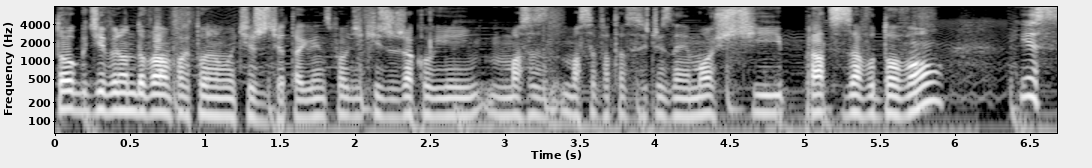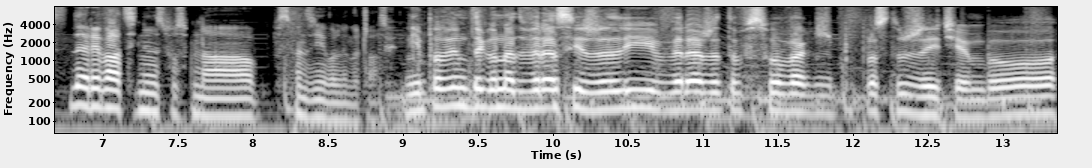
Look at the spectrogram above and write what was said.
to, gdzie wylądowałem w aktualnym momencie życia. Tak więc dzięki Żakowi masę, masę fantastycznych znajomości, pracę zawodową. Jest rewelacyjny sposób na spędzenie wolnego czasu. Nie powiem tego nad wyraz, jeżeli wyrażę to w słowach, że po prostu życiem, bo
